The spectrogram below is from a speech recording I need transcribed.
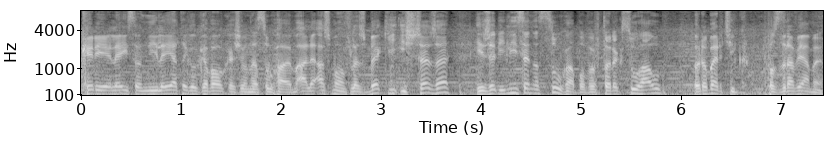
Kyrie Lejson, ile ja tego kawałka się nasłuchałem, ale aż mam flashbacki i szczerze, jeżeli Lise nas słucha, bo we wtorek słuchał, Robercik, pozdrawiamy.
